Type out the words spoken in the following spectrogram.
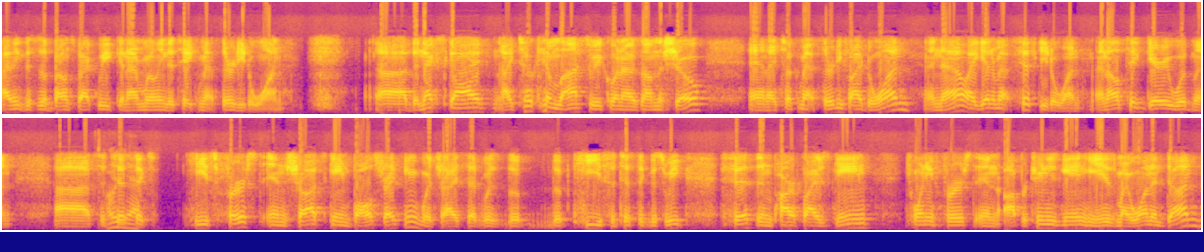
I think this is a bounce back week, and I'm willing to take him at 30 to one. Uh, the next guy, I took him last week when I was on the show, and I took him at 35 to 1, and now I get him at 50 to 1. And I'll take Gary Woodland. Uh, statistics. Oh, yeah. He's first in shots gained ball striking, which I said was the the key statistic this week. Fifth in par fives gain, 21st in opportunities gain. He is my one and done.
